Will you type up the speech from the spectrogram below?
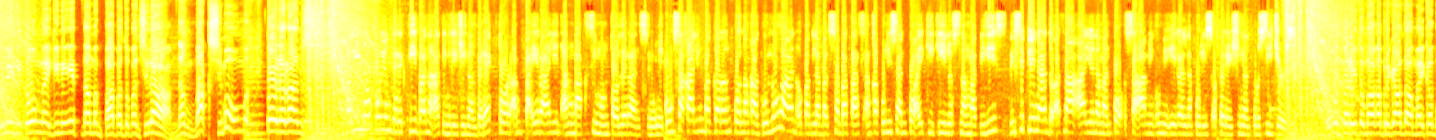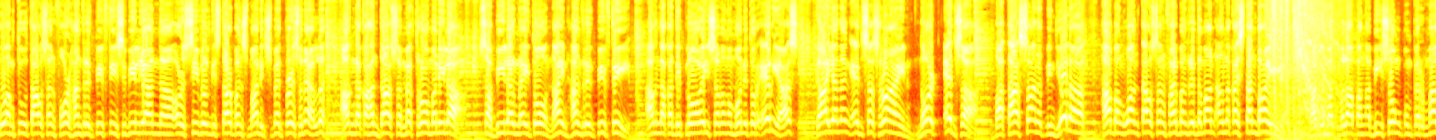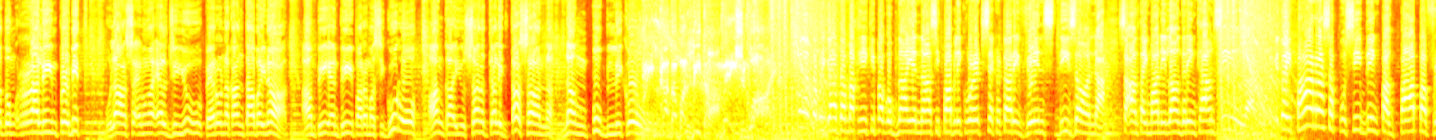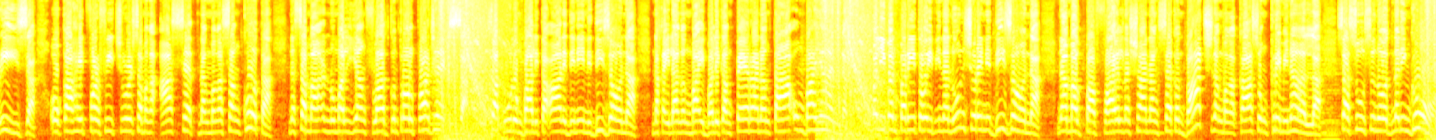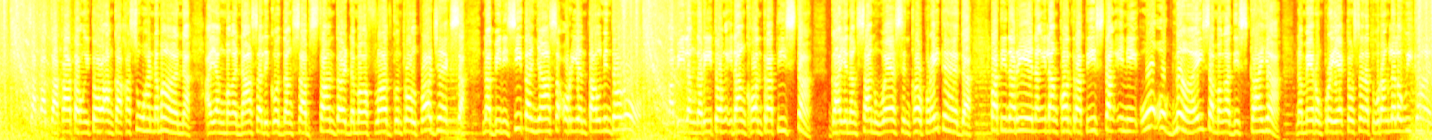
Huli nitong iginiit na magpapatupad sila ng maximum tolerance. Malinaw po yung direktiba ng ating regional director ang pairalin ang maximum tolerance. Ngunit kung sakaling magkaroon po ng kaguluhan o paglabag sa batas, ang kapulisan po ay kikilos ng mabilis, disiplinado at naaayon naman po sa aming umiiral na police operational procedures. Bukod pa rito mga kabrigada, may kabuang 2,450 civilian uh, or civil disturbance management personnel ang nakahanda sa Metro Manila. Sa bilang na ito, 950 ang nakadeploy sa mga monitor areas gaya ng EDSA Shrine, North EDSA, Batasan at Mindiola habang 1,500 naman ang naka-standby. Bagamat wala pang abisong kumpirmadong rallying permit mula sa mga LGU pero nakaantabay na ang PNP para masiguro ang kaayusan at kaligtasan ng publiko. Brigada Balita Nationwide. Mga kabrigada, makikipag-ugnayan na si Public Works Secretary Vince Dizon sa Anti-Money Laundering Council. Ito ay para sa posibleng pagpapa-freeze o kahit forfeiture sa mga asset ng mga sangkota na sa mga anomalyang flood control projects. Sa pulong balitaan, idiniin ni Dizon na kailangang maibalik ang pera ng taong bayan. Maliban pa rito, ipinanunsyo rin ni Dizon na magpa-file na siya ng second batch ng mga kasong kriminal sa susunod na linggo. Sa pagkakataong ito, ang kakasuhan naman ay ang mga nasa likod ng substandard na mga flood control projects na binisita niya sa Oriental Mindoro. Kabilang narito ang ilang kontratista gaya ng SunWest Incorporated, pati na rin ang ilang kontratistang iniuugnay sa mga diskaya na merong proyekto sa naturang lalawigan.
